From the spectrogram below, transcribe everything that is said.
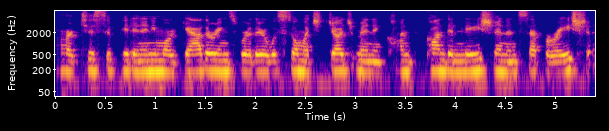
participate in any more gatherings where there was so much judgment and con- condemnation and separation.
